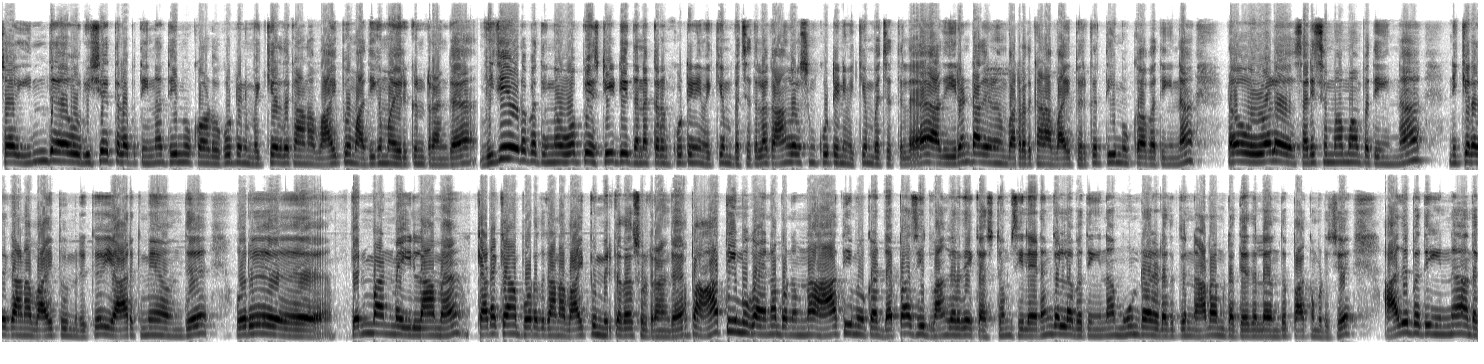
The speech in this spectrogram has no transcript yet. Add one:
ஸோ இந்த ஒரு விஷயத்தில் பார்த்தீங்கன்னா திமுகவோட கூட்டணி வைக்கிறதுக்கான வாய்ப்பும் அதிகமாக இருக்குன்றாங்க. விஜயோட பார்த்தீங்கன்னா ஓபிஎஸ் டிடி தினகரன் கூட்டணி வைக்கும் பட்சத்தில் காங்கிரஸும் கூட்டணி வைக்கும் பட்சத்தில் அது இரண்டாவது இடம் வர்றதுக்கான வாய்ப்பு இருக்குது திமுக பார்த்தீங்கன்னா ஒருவேளை சரிசமமாக பார்த்தீங்கன்னா நிற்கிறதுக்கான வாய்ப்பும் இருக்குது யாருக்குமே வந்து ஒரு பெரும்பான்மை இல்லாமல் கிடைக்காம போகிறதுக்கான வாய்ப்பும் இருக்கதா சொல்கிறாங்க அப்போ அதிமுக என்ன பண்ணும்னா அதிமுக டெபாசிட் வாங்குறதே கஷ்டம். சில இடங்களில் பார்த்தீங்கன்னா மூன்றாவது இடத்துக்கு நாடாளுமன்ற தேர்தலில் வந்து பார்க்க முடிச்சு. அது பார்த்தீங்கன்னா அந்த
